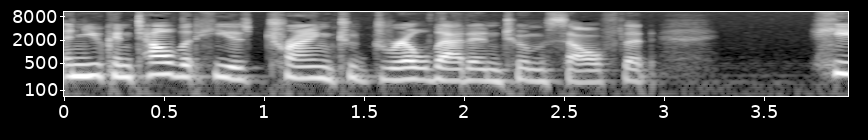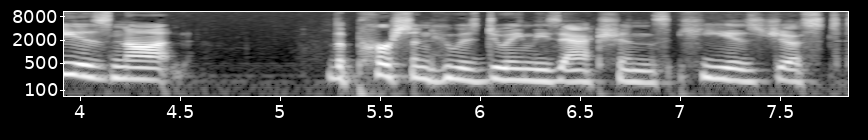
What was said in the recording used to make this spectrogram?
And you can tell that he is trying to drill that into himself that he is not the person who is doing these actions. He is just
